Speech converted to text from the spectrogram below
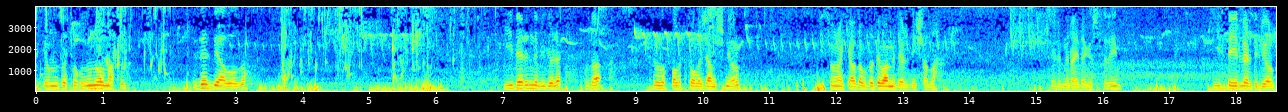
Videomuz da çok uzun olmasın. Güzel bir av oldu. İyi derin de bir gölet. Burada kırılık balık da olacağını düşünüyorum. Bir sonraki avda burada devam ederiz inşallah. Şöyle Miray'ı da göstereyim. İyi seyirler diliyorum.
